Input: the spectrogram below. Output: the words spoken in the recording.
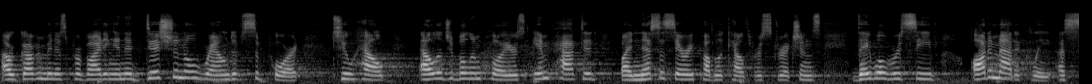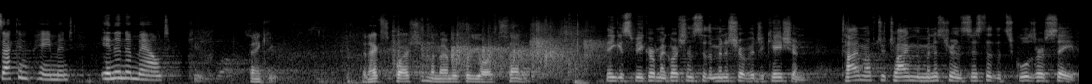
our government is providing an additional round of support to help eligible employers impacted by necessary public health restrictions. They will receive automatically a second payment in an amount. Thank you. The next question, the member for York Centre. Thank you, Speaker. My question is to the Minister of Education. Time after time, the minister insisted that schools are safe.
